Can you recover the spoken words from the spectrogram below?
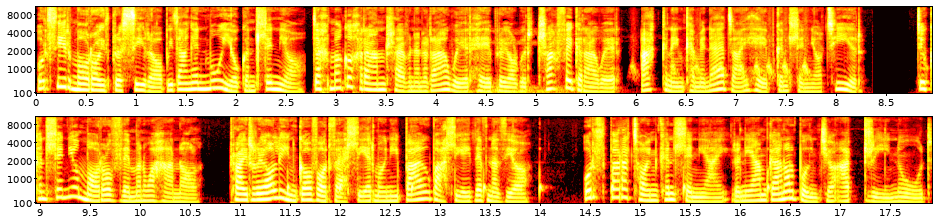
Wrth i'r moroedd brysuro bydd angen mwy o gynllunio. Dychmygwch ran trefn yn yr awyr heb reolwyr traffig yr awyr ac yn ein cymunedau heb gynllunio tir. Dyw cynllunio morol ddim yn wahanol. Rhaid reoli'n gofod felly er mwyn i bawb allu ei ddefnyddio. Wrth baratoi'n cynlluniau, rydyn ni am ganolbwyntio ar dri nod.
